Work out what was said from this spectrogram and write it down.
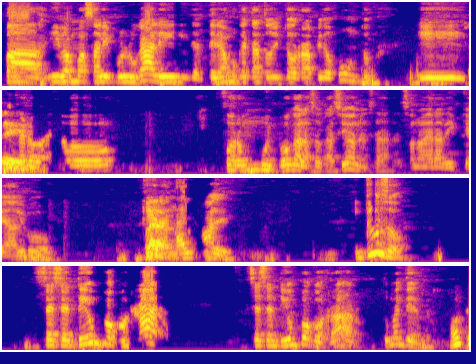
pa íbamos a salir por un lugar y teníamos que estar toditos rápido juntos y pero eso fueron muy pocas las ocasiones, o sea, eso no era de que algo que Claro. era normal. Incluso se sentía un poco raro. Se sentía un poco raro. ¿Tú me entiendes? Ok.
